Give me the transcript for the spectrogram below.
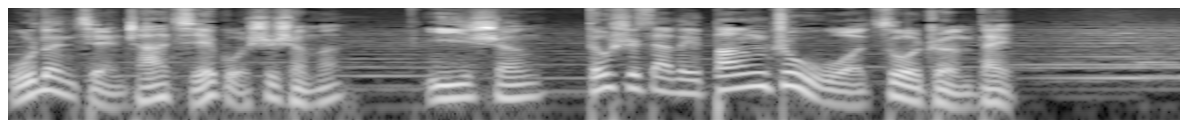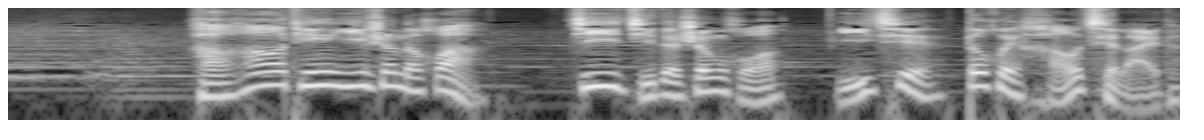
无论检查结果是什么，医生都是在为帮助我做准备。好好听医生的话，积极的生活，一切都会好起来的。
